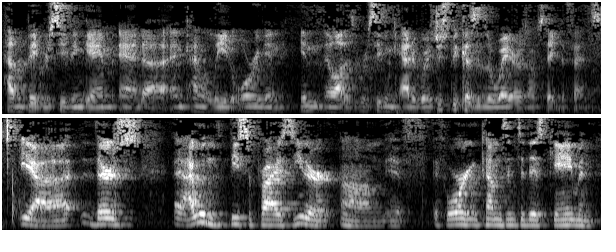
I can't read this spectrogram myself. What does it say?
have a big receiving game, and uh, and kind of lead Oregon in a lot of receiving categories just because of the way Arizona State defends. Yeah, there's. I wouldn't be surprised either um, if if Oregon comes into this game and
